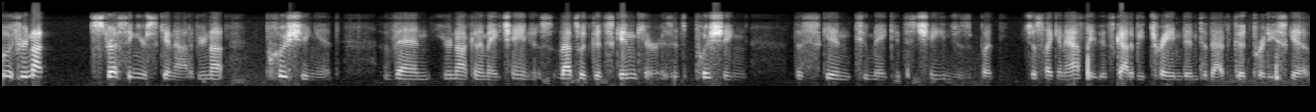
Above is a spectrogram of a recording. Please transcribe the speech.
if you're not stressing your skin out, if you're not pushing it, then you're not going to make changes. That's what good skincare is. It's pushing the skin to make its changes. But just like an athlete, it's got to be trained into that good, pretty skin.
